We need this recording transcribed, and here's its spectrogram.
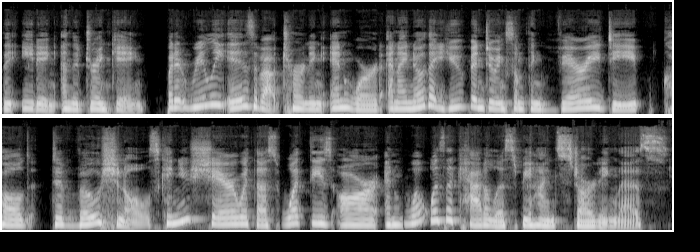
the eating and the drinking, but it really is about turning inward. And I know that you've been doing something very deep called devotionals. Can you share with us what these are and what was the catalyst behind starting this?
